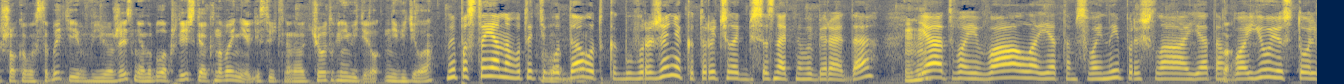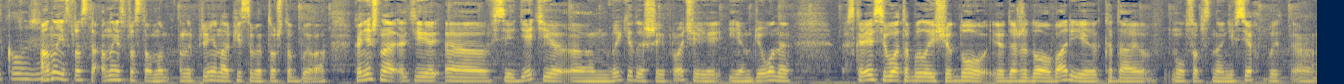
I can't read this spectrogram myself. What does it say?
шоковых событий в ее жизни, оно было практически как на войне, действительно. Она чего только не видела. Не видела. Ну и постоянно вот эти вот, вот да, вот как бы выражения, которые человек бессознательно выбирает, да? Угу. Я отвоевала, я там с войны пришла, я там да. воюю столько уже. Оно неспроста, оно неспроста, оно, оно примерно описывает то, что было. Конечно, эти э, все дети, э, выкидыши и прочие, и эмбрионы, Скорее всего, это было еще до, э, даже до аварии, когда, ну, собственно, не всех. Э...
